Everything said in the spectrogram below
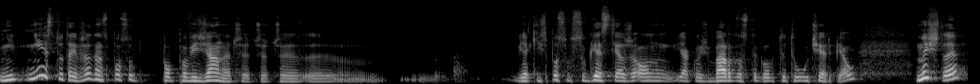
Nie, nie jest tutaj w żaden sposób po powiedziane, czy, czy, czy yy, w jakiś sposób sugestia, że on jakoś bardzo z tego tytułu cierpiał. Myślę,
